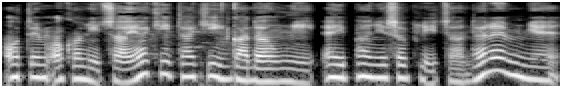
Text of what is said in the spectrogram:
o tym okolica. Jaki taki gadał mi, ej panie Soplica, daremnie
